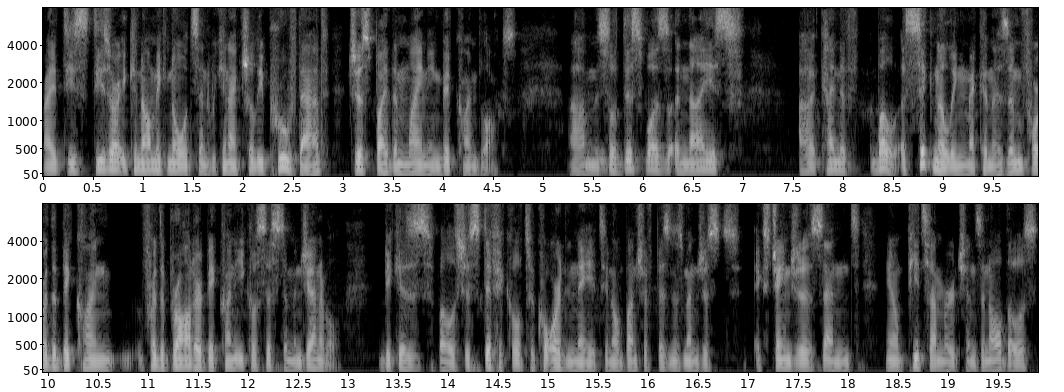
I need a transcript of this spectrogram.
right? These these are economic nodes, and we can actually prove that just by them mining Bitcoin blocks. Um, mm-hmm. So this was a nice uh, kind of well a signaling mechanism for the Bitcoin for the broader Bitcoin ecosystem in general, because well it's just difficult to coordinate. You know, a bunch of businessmen just exchanges and you know pizza merchants and all those.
